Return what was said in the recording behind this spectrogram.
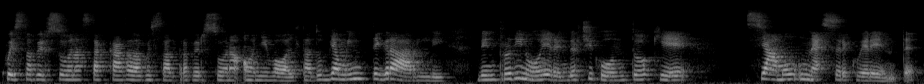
questa persona staccata da quest'altra persona ogni volta, dobbiamo integrarli dentro di noi e renderci conto che siamo un essere coerente,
